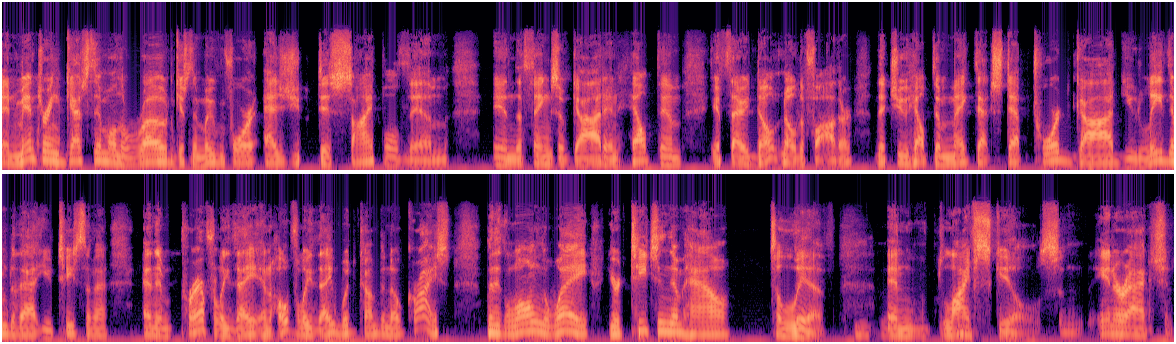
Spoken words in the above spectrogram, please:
And mentoring gets them on the road, gets them moving forward as you disciple them in the things of God and help them if they don't know the Father, that you help them make that step toward God. You lead them to that, you teach them that, and then prayerfully they and hopefully they would come to know Christ. But along the way, you're teaching them how to live mm-hmm. and life skills and interaction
